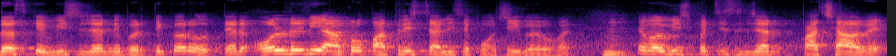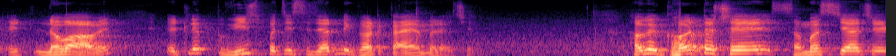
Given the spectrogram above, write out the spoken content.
દસ કે વીસ હજારની ભરતી કરો ત્યારે ઓલરેડી આંકડો પાંત્રીસ ચાલીસે પહોંચી ગયો હોય. એમાં વીસ પચીસ હજાર પાછા આવે નવા આવે એટલે વીસ પચીસ હજારની ઘટ કાયમ રહે છે. હવે ઘટ છે સમસ્યા છે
